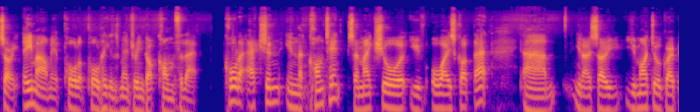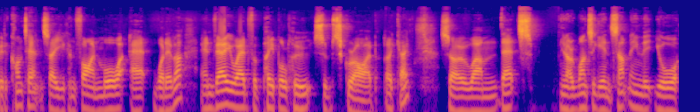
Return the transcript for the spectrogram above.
Sorry, email me at paul at paulhigginsmentoring.com for that. Call to action in the content. So make sure you've always got that. Um, you know, so you might do a great bit of content and say you can find more at whatever and value add for people who subscribe. Okay. So um, that's, you know, once again, something that you're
